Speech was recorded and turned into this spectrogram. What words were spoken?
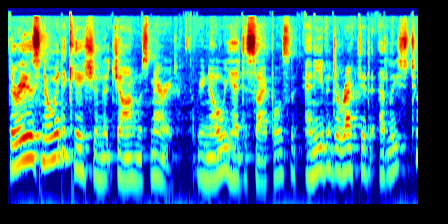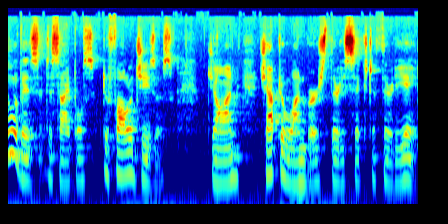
There is no indication that John was married. We know he had disciples and even directed at least two of his disciples to follow Jesus. John chapter 1 verse 36 to 38.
